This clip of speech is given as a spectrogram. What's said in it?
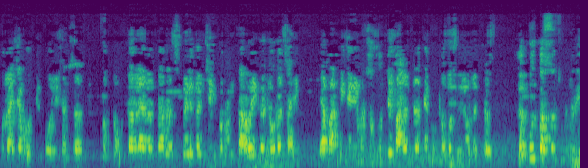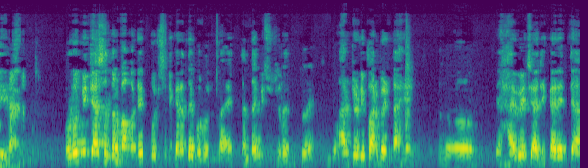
पुलाच्या भोवती पोलिसांचं फक्त उतरल्यानंतर स्पीड गन चेक करून कारवाई करणं एवढंच आहे. या बाकीच्या नियमांचं कोणते पालन करत नाही फक्त बसलेलं लक्ष लपून बसत कुठेतरी म्हणून मी त्या संदर्भामध्ये पोलीस अधिकाऱ्यांनाही बोलवलेलं आहे. त्यांना मी सूचना देतोय. आरटीओ डिपार्टमेंट आहे. अं, हायवेचे अधिकारी आहेत त्या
